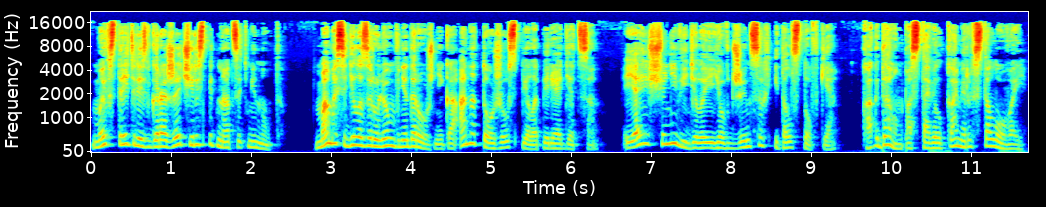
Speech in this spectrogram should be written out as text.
Мы встретились в гараже через 15 минут. Мама сидела за рулем внедорожника, она тоже успела переодеться. Я еще не видела ее в джинсах и толстовке. Когда он поставил камеры в столовой?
